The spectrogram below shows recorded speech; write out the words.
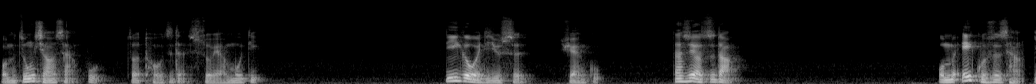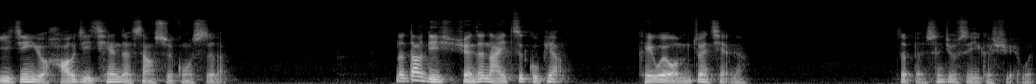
我们中小散户做投资的首要目的，第一个问题就是选股。但是要知道。我们 A 股市场已经有好几千的上市公司了，那到底选择哪一只股票可以为我们赚钱呢？这本身就是一个学问。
